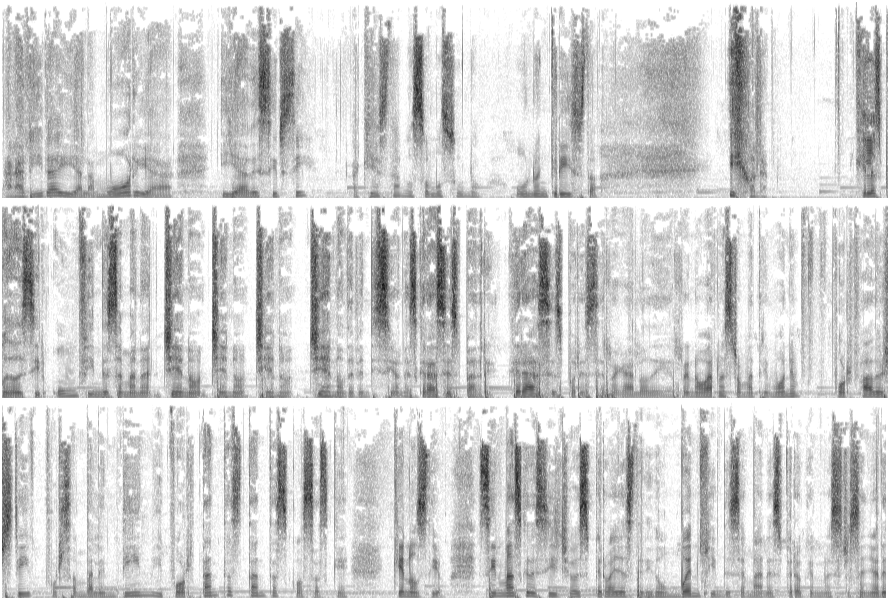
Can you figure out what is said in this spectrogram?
la vida y al amor y a, y a decir sí, aquí estamos, somos uno, uno en Cristo. Híjole, ¿Qué les puedo decir? Un fin de semana lleno, lleno, lleno, lleno de bendiciones. Gracias Padre, gracias por ese regalo de renovar nuestro matrimonio, por Father Steve, por San Valentín y por tantas, tantas cosas que, que nos dio. Sin más que decir, yo espero hayas tenido un buen fin de semana, espero que nuestro Señor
